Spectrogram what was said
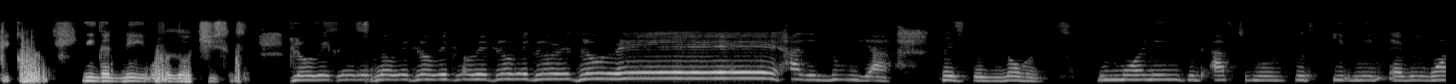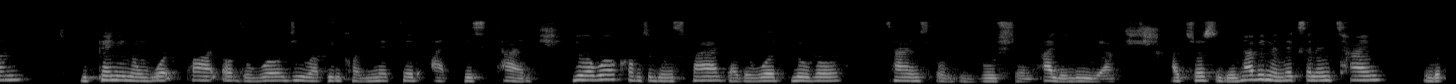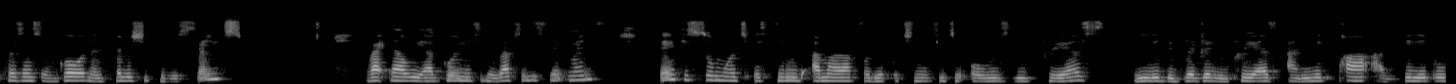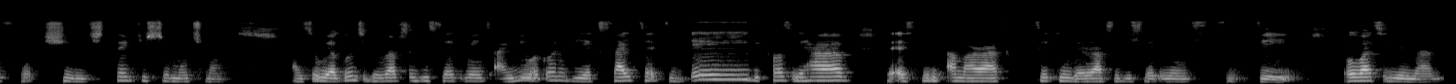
be God. In the name of the Lord Jesus. Glory, glory, glory, glory, glory, glory, glory, glory. Hallelujah. Praise the Lord. Good morning, good afternoon, good evening, everyone depending on what part of the world you are being connected at this time. You are welcome to be inspired by the word global times of devotion. Hallelujah. I trust you've been having an excellent time in the presence of God and fellowship with your friends. Right now, we are going into the Rhapsody segment. Thank you so much, esteemed Amara, for the opportunity to always lead prayers lead the brethren in prayers and make power available for change. Thank you so much, ma'am. And so we are going to the Rhapsody segment, and you are going to be excited today because we have the esteemed Amarak taking the Rhapsody segment today. Over to you, ma'am.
